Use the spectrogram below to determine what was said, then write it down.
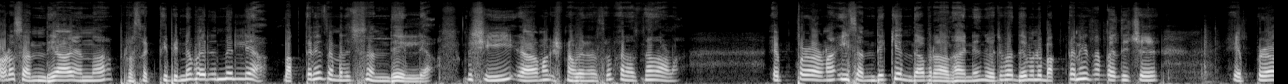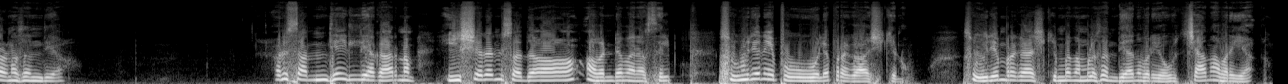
അവിടെ സന്ധ്യ എന്ന പ്രസക്തി പിന്നെ വരുന്നില്ല. ഭക്തനെ സംബന്ധിച്ച് സന്ധ്യയില്ല. ശ്രീ രാമകൃഷ്ണ പരമഹംസ പറഞ്ഞതാണ്. എപ്പോഴാണ് ഈ സന്ധ്യയ്ക്ക് എന്താ പ്രാധാന്യം? എന്ന് ചോദിച്ചപ്പോൾ അദ്ദേഹം ഭക്തനെ സംബന്ധിച്ച് എപ്പോഴാണ് സന്ധ്യ? ഒരു സന്ധ്യ ഇല്ല. കാരണം ഈശ്വരൻ സദാ അവന്റെ മനസ്സിൽ സൂര്യനെ പോലെ പ്രകാശിക്കണം സൂര്യൻ പ്രകാശിക്കുമ്പോൾ നമ്മൾ സന്ധ്യ എന്ന് പറയുക ഉച്ച എന്നാ പറയുക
